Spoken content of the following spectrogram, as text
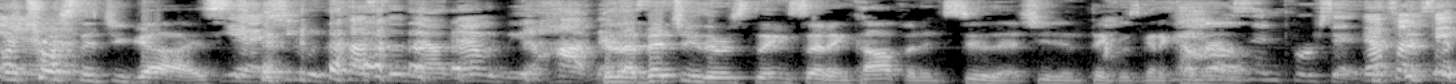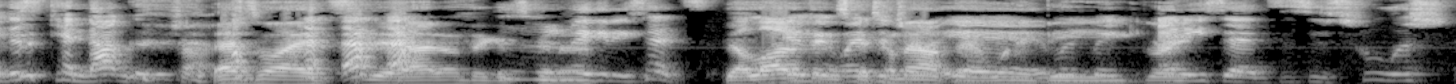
I Yeah. trusted you guys. Yeah, she would cuss them out. That would be a hot mess. Because I bet you there was things said in confidence too that she didn't think was going to come out. Thousand percent. That's what I'm saying. This cannot go to trial. That's why it's yeah. I don't think it's going to make any sense. A lot of If things could to come out trial. that Yeah, wouldn't it be make great. any sense. This is foolish.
